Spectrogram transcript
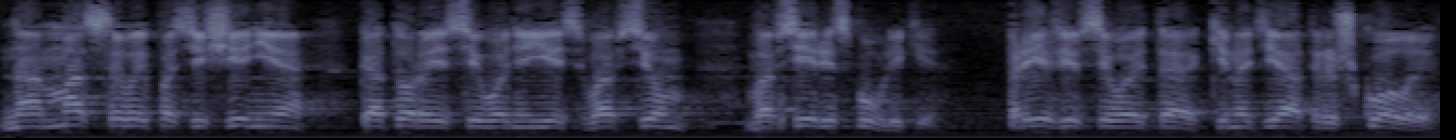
На массовые посещения, которые сегодня есть во, всем, во всей республике. Прежде всего это кинотеатры, школы,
